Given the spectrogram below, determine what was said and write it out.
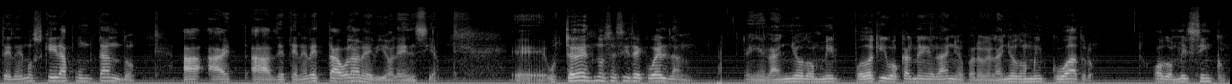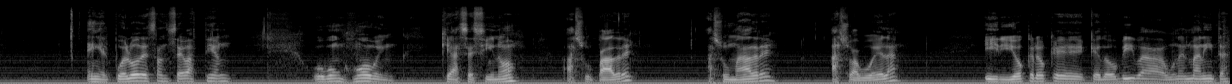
tenemos que ir apuntando a detener esta ola de violencia. Eh, ustedes no sé si recuerdan, en el año 2000, puedo equivocarme en el año, pero en el año 2004 o 2005, en el pueblo de San Sebastián, hubo un joven que asesinó a su padre, a su madre, a su abuela, hirió, creo que quedó viva una hermanita,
